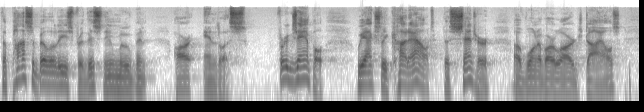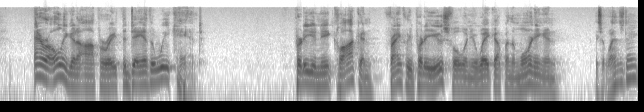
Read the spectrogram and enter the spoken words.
The possibilities for this new movement are endless. For example, we actually cut out the center of one of our large dials and are only going to operate the day of the week hand. Pretty unique clock and frankly pretty useful when you wake up in the morning and is it Wednesday?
